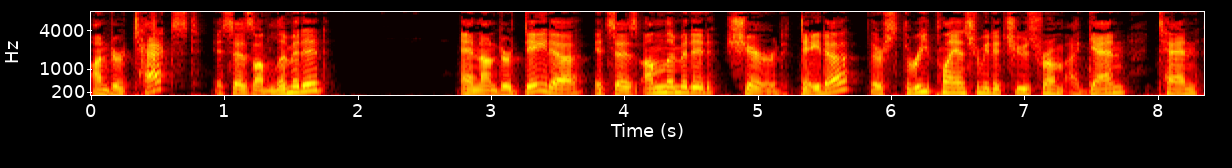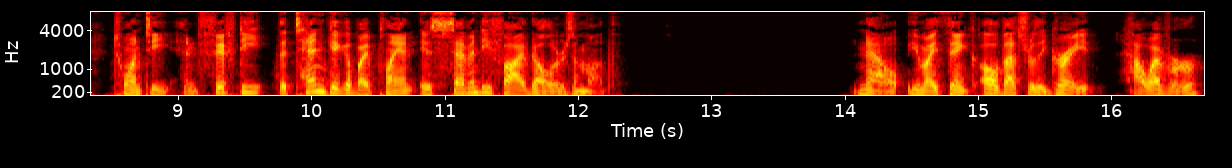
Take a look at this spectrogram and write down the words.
Under text, it says unlimited. And under data, it says unlimited shared data. There's three plans for me to choose from. Again, 10, 20, and 50. The 10 gigabyte plan is $75 a month. Now, you might think, oh, that's really great. However,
